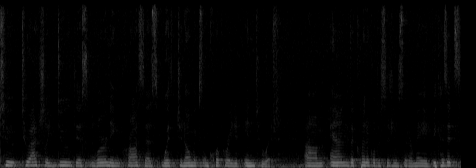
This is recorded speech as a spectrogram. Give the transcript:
to, to actually do this learning process with genomics incorporated into it um, and the clinical decisions that are made because it's,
